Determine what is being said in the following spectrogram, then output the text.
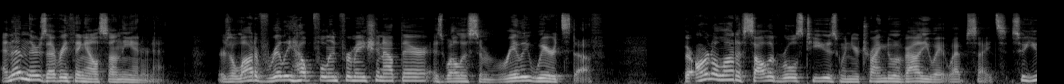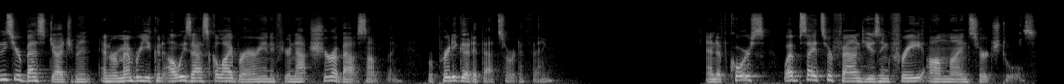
And then there's everything else on the internet. There's a lot of really helpful information out there, as well as some really weird stuff. There aren't a lot of solid rules to use when you're trying to evaluate websites, so use your best judgment, and remember you can always ask a librarian if you're not sure about something. We're pretty good at that sort of thing. And of course, websites are found using free online search tools.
